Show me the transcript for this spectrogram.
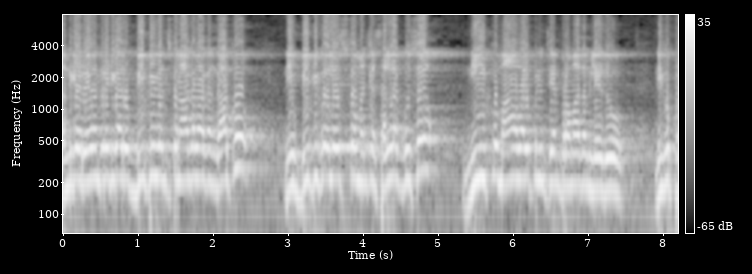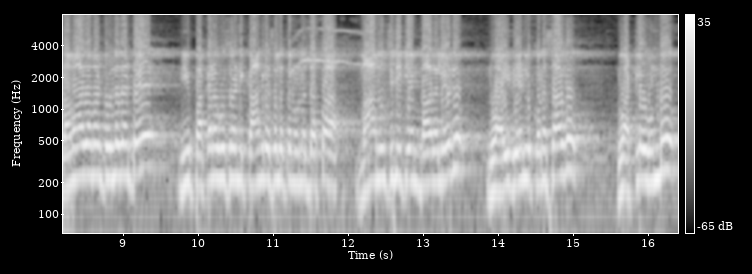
అందుకే రేవంత్ రెడ్డి గారు బీపీ పెంచుకుని ఆగమాగం కాకు. నీవు బీపీ గోలేసుకో మంచిగా సల్లకు కూసో. నీకు మా వైపు నుంచి ఏం ప్రమాదం లేదు. నీకు ప్రమాదం అంటూ ఉన్నదంటే నీ పక్కన కూర్చొని నీ కాంగ్రెస్ వాళ్ళతో ఉన్నది తప్ప మా నుంచి నీకేం బాధ లేదు. నువ్వు ఐదేళ్ళు కొనసాగు. నువ్వు అట్లే ఉండు.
